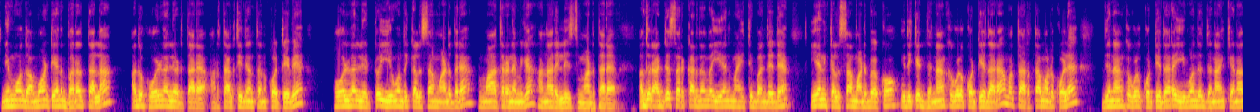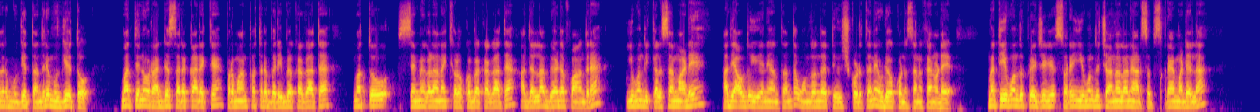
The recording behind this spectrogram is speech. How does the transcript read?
ನಿಮ್ಮ ಒಂದು ಅಮೌಂಟ್ ಏನು ಬರುತ್ತಲ್ಲ, ಅದು ಹೋಲ್ನಲ್ಲಿ ಇಡ್ತಾರೆ. ಅರ್ಥ ಆಗ್ತಿದೆ ಅಂತ ಅನ್ಕೋತೀವಿ. ಹೋಲ್ನಲ್ಲಿ ಇಟ್ಟು ಈ ಒಂದು ಕೆಲಸ ಮಾಡಿದ್ರೆ ಮಾತ್ರ ನಮಗೆ ಹಣ ರಿಲೀಸ್ ಮಾಡ್ತಾರೆ. ಅದು ರಾಜ್ಯ ಸರ್ಕಾರದಿಂದ ಏನ್ ಮಾಹಿತಿ ಬಂದಿದೆ, ಏನ್ ಕೆಲಸ ಮಾಡಬೇಕು, ಇದಕ್ಕೆ ದಿನಾಂಕಗಳು ಕೊಟ್ಟಿದ್ದಾರೆ ಮತ್ತೆ ಅರ್ಥ ಮಾಡ್ಕೊಳ್ಳೆ ದಿನಾಂಕಗಳು ಕೊಟ್ಟಿದ್ದಾರೆ ಈ ಒಂದು ದಿನಾಂಕ ಏನಾದ್ರೂ ಮುಗೀತಂದ್ರೆ ಮುಗಿಯಿತು ಮತ್ತಿನ್ನು ರಾಜ್ಯ ಸರ್ಕಾರಕ್ಕೆ ಪ್ರಮಾಣ ಪತ್ರ ಬರಿಬೇಕಾಗತ್ತೆ ಮತ್ತು ಸೆಮೆಗಳನ್ನ ಕೇಳ್ಕೊಬೇಕಾಗತ್ತೆ. ಅದೆಲ್ಲ ಬೇಡಪ್ಪ ಅಂದ್ರೆ ಈ ಒಂದು ಕೆಲಸ ಮಾಡಿ ಅದ್ಯಾವುದು ಏನೇ ಅಂತಂತ ಒಂದೊಂದೇ ತಿಳಿಸ್ಕೊಡ್ತಾನೆ. ವಿಡಿಯೋ ಕೊಡಿಸ್ತಾನೆ ನೋಡಿ. ಮತ್ತೆ ಈ ಒಂದು ಪೇಜಿಗೆ ಸಾರಿ ಈ ಒಂದು ಚಾನಲ್ ಅನ್ನ ಯಾರು ಸಬ್ಸ್ಕ್ರೈಬ್ ಮಾಡಿಲ್ಲ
